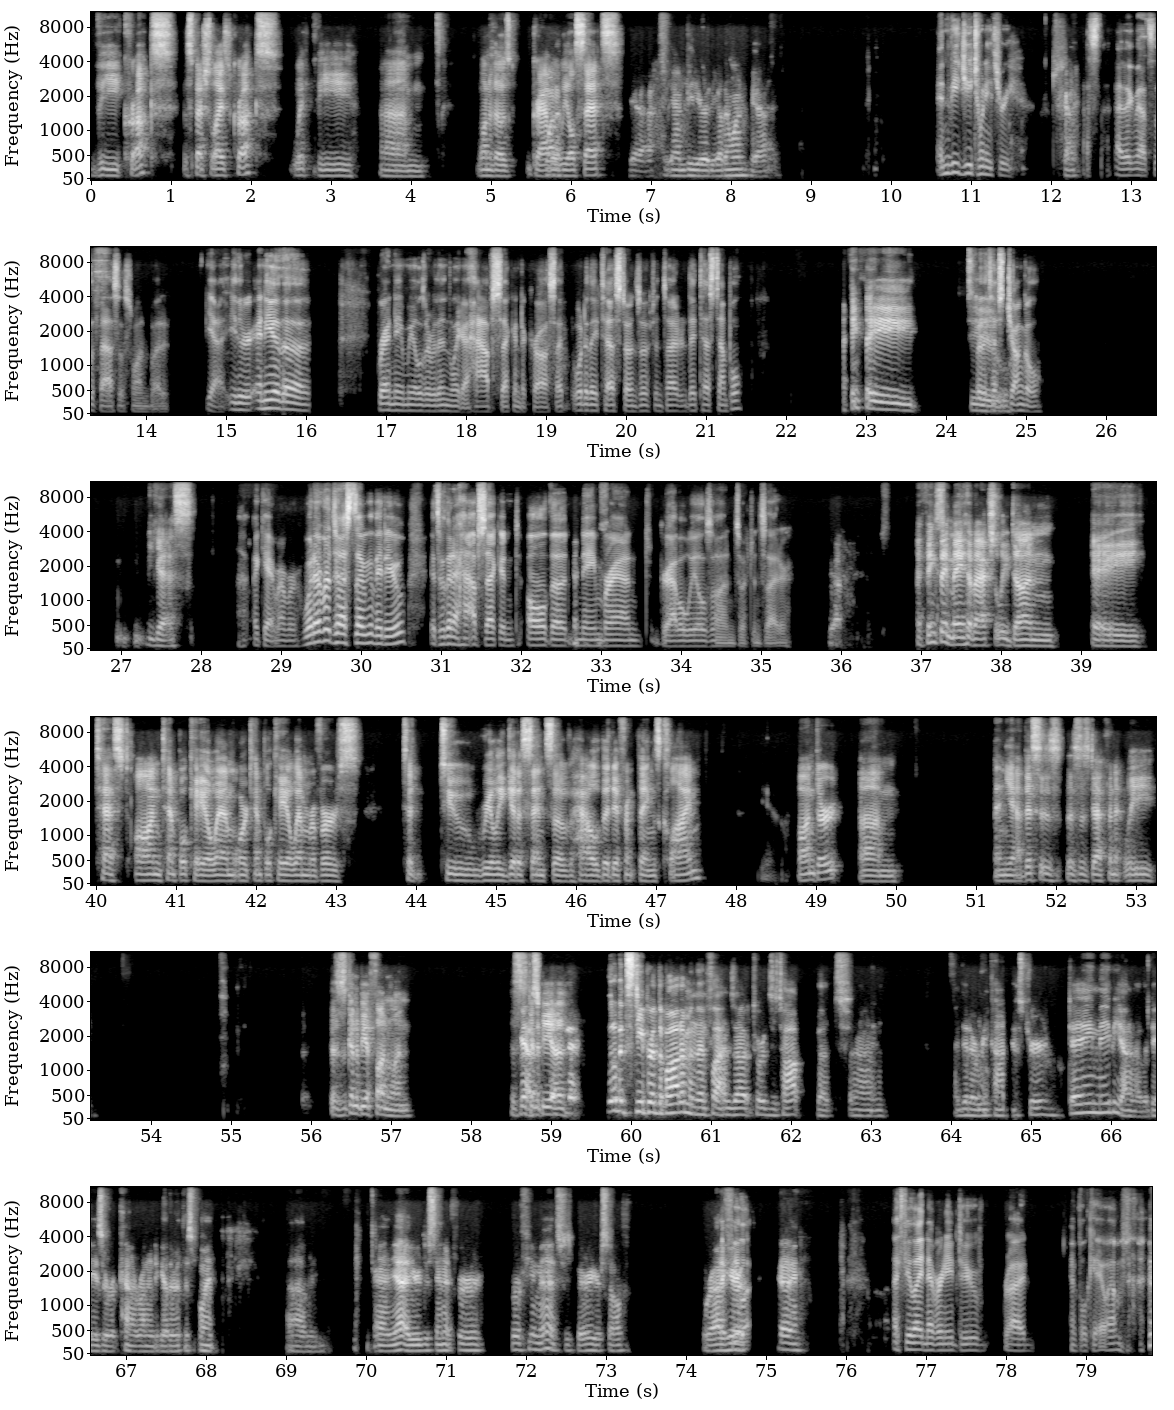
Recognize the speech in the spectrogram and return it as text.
the crux, the specialized crux with the um one of those gravel of- wheel sets. Yeah, the MV or the other one. Yeah. ENVE G23. Okay. That's I think that's the fastest one, but yeah, either any of the brand name wheels are within like a half second to cross. I, what do they test on Zwift Insider? Do they test Temple? I think they do Or they test Jungle? yes. I can't remember. Whatever testing they do, it's within a half second. All the name brand gravel wheels on Zwift Insider. Yeah. I think they may have actually done a test on Temple KOM or Temple KOM reverse to to really get a sense of how the different things climb yeah. on dirt. Um, and yeah, this is this is definitely this is going to be a fun one. This yeah, is going to be a, a little bit steeper at the bottom and then flattens out towards the top. But um, I did a recon yesterday, maybe I don't know. The days are kind of running together at this point. Um, and yeah, you're just in it for for a few minutes. Just bury yourself. We're out of here. Like, okay. I feel I never need to ride Temple KOM.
